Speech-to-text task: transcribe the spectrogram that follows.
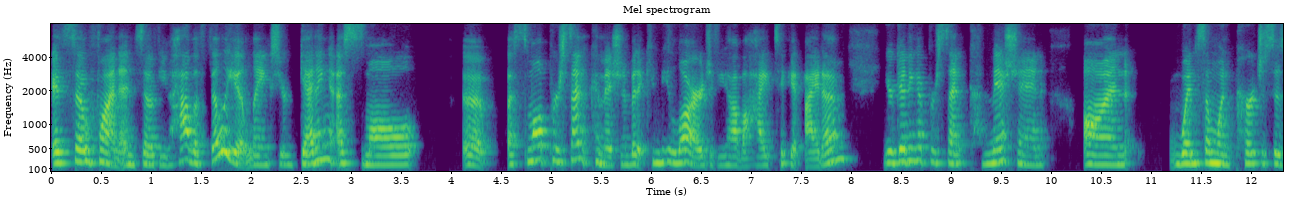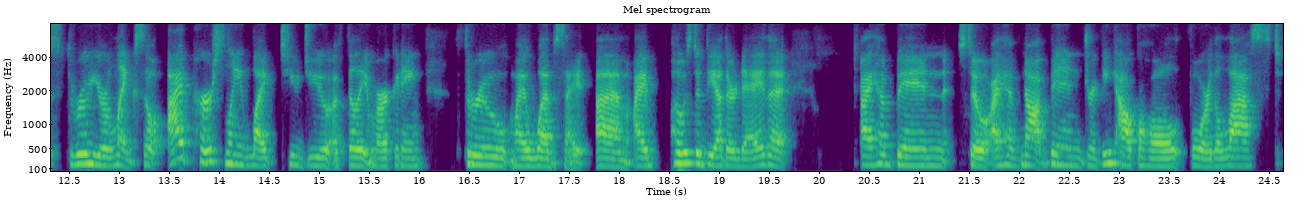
it's so fun. And so if you have affiliate links, you're getting a small uh, a small percent commission, but it can be large if you have a high ticket item. You're getting a percent commission on when someone purchases through your link. So I personally like to do affiliate marketing through my website. Um, I posted the other day that I have been, so I have not been drinking alcohol for the last,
